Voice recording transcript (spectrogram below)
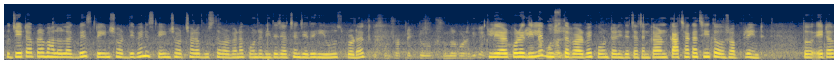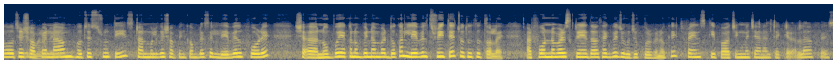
তো যেটা আপনার ভালো লাগবে স্ক্রিনশট দিবেন। স্ক্রিনশট ছাড়া বুঝতে পারবে না কোনটা নিতে যাচ্ছেন যেহেতু হিউজ প্রোডাক্ট স্ক্রিনশটটা একটু সুন্দর করে দিলে ক্লিয়ার করে দিলে বুঝতে পারবে কোনটা নিতে চাচ্ছেন। কারণ কাছাকাছি তো সব প্রিন্ট তো এটা হচ্ছে শপের নাম হচ্ছে শ্রুতি স্টান মল্লিকা শপিং কমপ্লেক্সের লেভেল ফোরে নব্বই একানব্বই নাম্বার দোকান লেভেল থ্রিতে চতুর্থ তলায়। আর ফোন নাম্বার স্ক্রিনে দেওয়া থাকবে যোগাযোগ করবেন okay friends keep watching my channel take care আল্লাহ হাফেজ।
